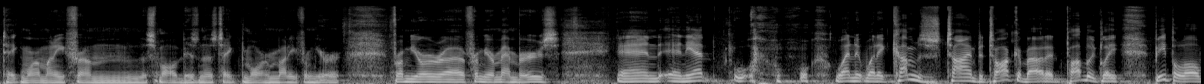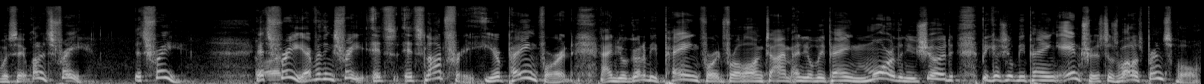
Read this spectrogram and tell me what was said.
take more money from the small business, take more money from your from your uh, from your members, and and yet when it, when it comes time to talk about it publicly, people always say, "Well, it's free. It's free." It's free. Everything's free. It's it's not free. You're paying for it, and you're going to be paying for it for a long time, and you'll be paying more than you should because you'll be paying interest as well as principal.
